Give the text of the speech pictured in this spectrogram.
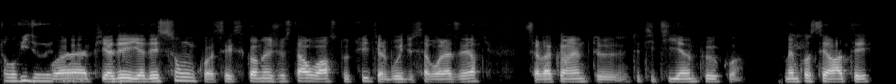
T'as envie de. Ouais, puis il y, a des- il y a des sons, quoi. C'est c'est comme un jeu Star Wars, tout de suite, il y a le bruit du sabre laser. tu- Ça va quand même te, te titiller un peu, quoi. Même quand c'est raté.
